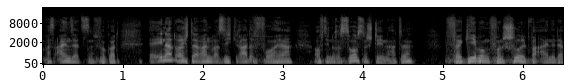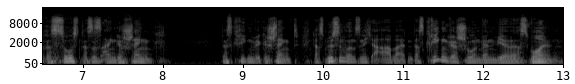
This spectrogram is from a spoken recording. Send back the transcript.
was einsetzen für Gott. Erinnert euch daran, was ich gerade vorher auf den Ressourcen stehen hatte. Vergebung von Schuld war eine der Ressourcen. Das ist ein Geschenk. Das kriegen wir geschenkt. Das müssen wir uns nicht erarbeiten. Das kriegen wir schon, wenn wir das wollen.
